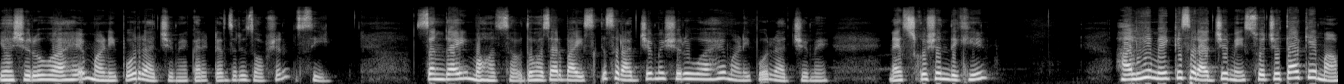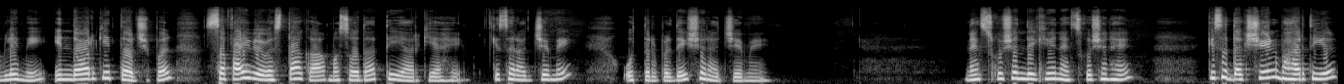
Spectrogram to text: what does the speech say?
यह शुरू हुआ है मणिपुर राज्य में correct answer is option C Sangai महोत्सव 2022 किस राज्य में शुरू हुआ है? मणिपुर राज्य में। नेक्स्ट क्वेश्चन देखिए। हाल ही में किस राज्य में स्वच्छता के मामले में इंदौर की तर्ज पर सफ़ाई व्यवस्था का मसौदा तैयार किया है? किस राज्य में? उत्तर प्रदेश राज्य में। नेक्स्ट क्वेश्चन देखिए नेक्स्ट क्वेश्चन है। किस दक्षिण भारतीय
